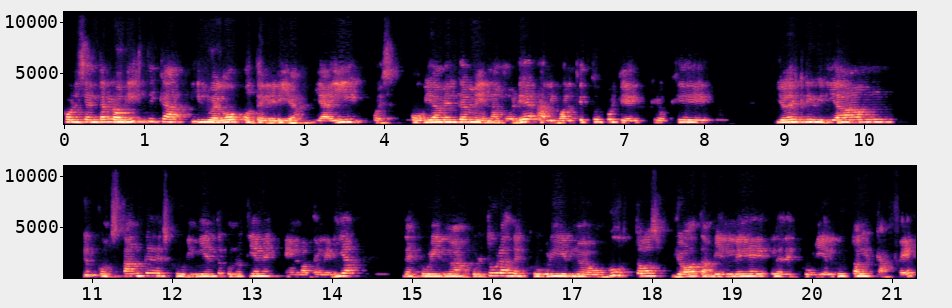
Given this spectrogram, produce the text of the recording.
call center logística y luego hotelería. Y ahí, pues, obviamente me enamoré, al igual que tú, porque creo que yo describiría el constante descubrimiento que uno tiene en la hotelería, descubrir nuevas culturas, descubrir nuevos gustos. Yo también le, le descubrí el gusto al café.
